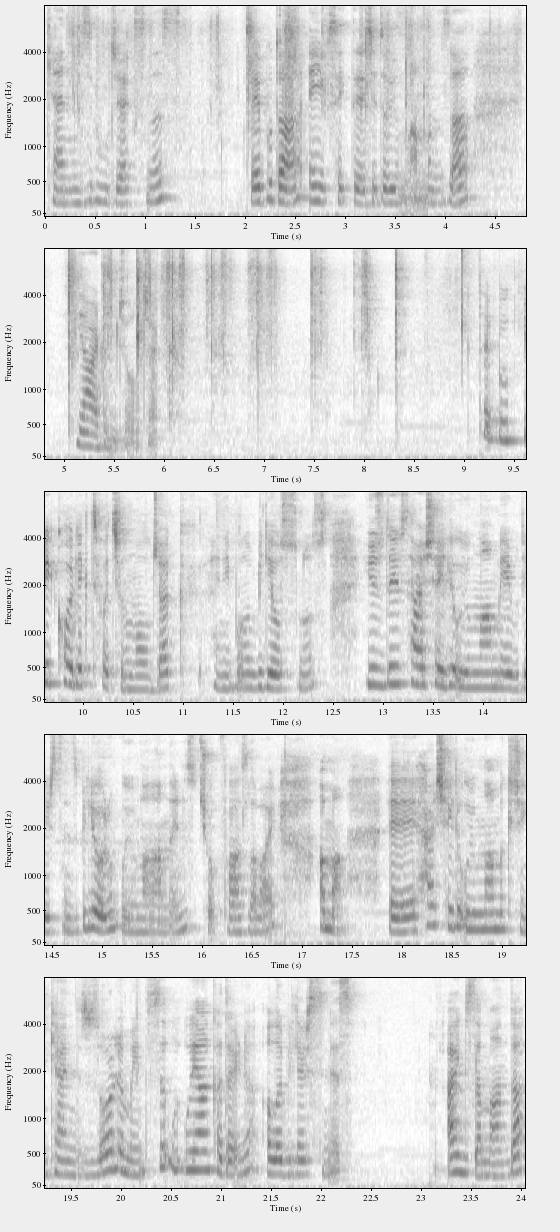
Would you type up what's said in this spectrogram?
kendinizi bulacaksınız. Ve bu da en yüksek derecede uyumlanmanıza yardımcı olacak. Tabii bu bir kolektif açılım olacak. Hani bunu biliyorsunuz. %100 her şeyle uyumlanmayabilirsiniz. Biliyorum uyumlananlarınız çok fazla var. Ama e, her şeyle uyumlanmak için kendinizi zorlamayın. Size uyan kadarını alabilirsiniz. Aynı zamanda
